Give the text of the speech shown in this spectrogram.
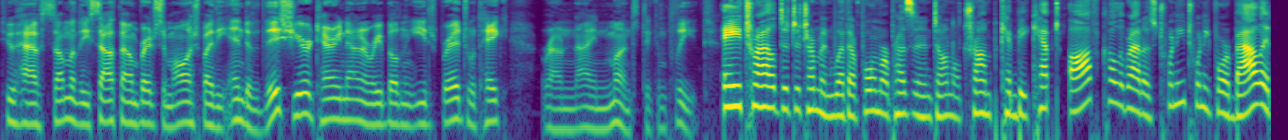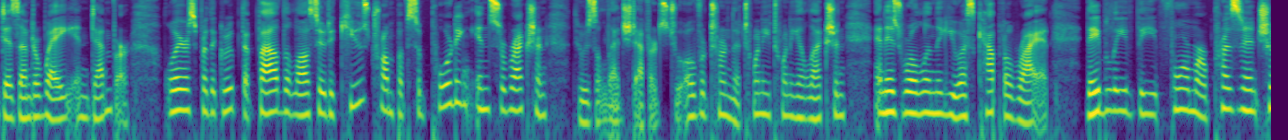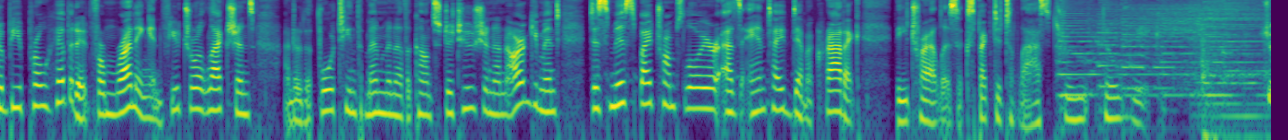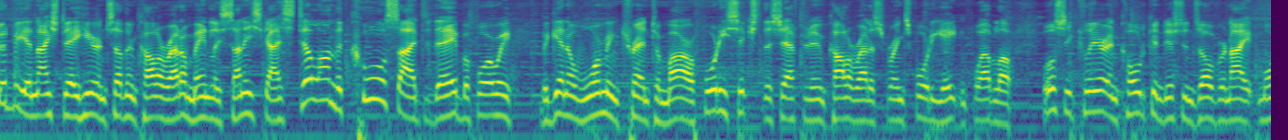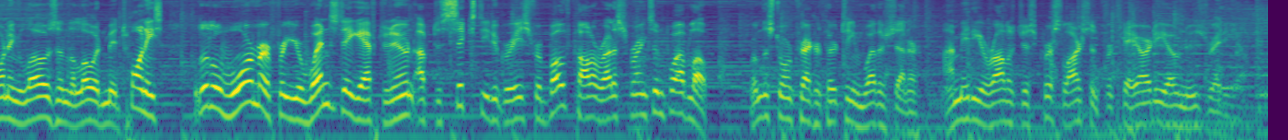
to have some of the southbound bridge demolished by the end of this year. Tearing down and rebuilding each bridge will take around nine months to complete. A trial to determine whether former President Donald Trump can be kept off Colorado's 2024 ballot is underway in Denver. Lawyers for the group that filed the lawsuit accused Trump of supporting insurrection through his alleged efforts to overturn the 2020 election and his role in the U.S. Capitol riot. They believe the former president should be prohibited from running in future elections under the 14th Amendment of the Constitution, an argument dismissed by Trump's lawyer as anti democratic. The trial is expected expected to last through the week. Should be a nice day here in southern Colorado, mainly sunny skies. Still on the cool side today before we begin a warming trend tomorrow. 46 this afternoon, Colorado Springs 48 in Pueblo. We'll see clear and cold conditions overnight. Morning lows in the low and mid 20s. A little warmer for your Wednesday afternoon, up to 60 degrees for both Colorado Springs and Pueblo. From the Storm Tracker 13 Weather Center, I'm meteorologist Chris Larson for KRDO News Radio.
